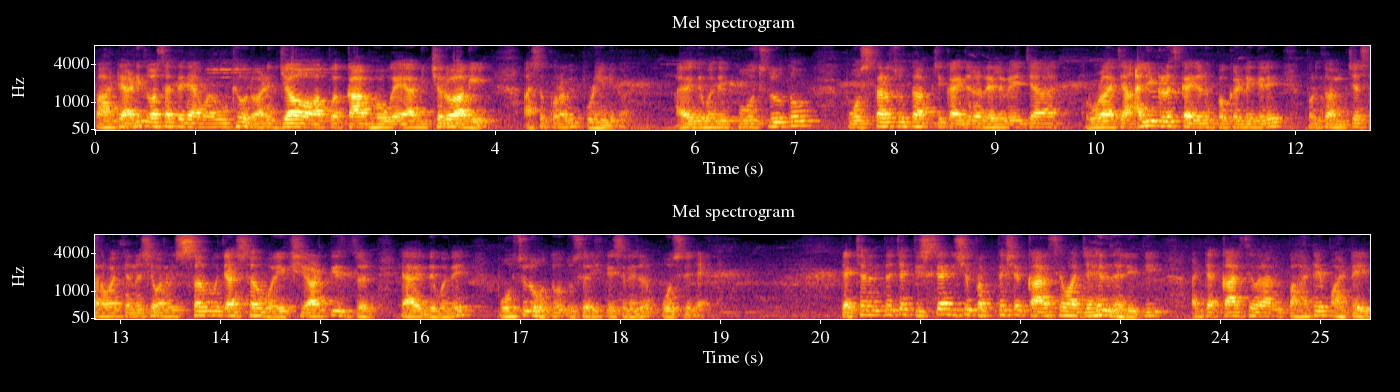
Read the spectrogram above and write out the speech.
पहाटे अडीच वाजता त्याने आम्हाला उठवलं आणि जाओ आपलं काम हो गए आम्ही चलो आगे असं करून आम्ही पुढे निघालो. अयोध्येमध्ये पोहोचलो होतो. पोचताना सुद्धा आमचे काही जण रेल्वेच्या रुळाच्या अलीकडेच काही जण पकडले गेले. परंतु आमच्या सर्वांच्या नशिबाने सर्वच्या सर्व एकशे अडतीस जण या अयोध्येमध्ये पोहोचलो होतो. दुसऱ्या दिवशी ते सगळेजण पोहोचलेले आहेत. त्याच्यानंतरच्या तिसऱ्या दिवशी प्रत्यक्ष कारसेवा जाहीर झाली ती आणि त्या कारसेवेला आम्ही पहाटे पहाटे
